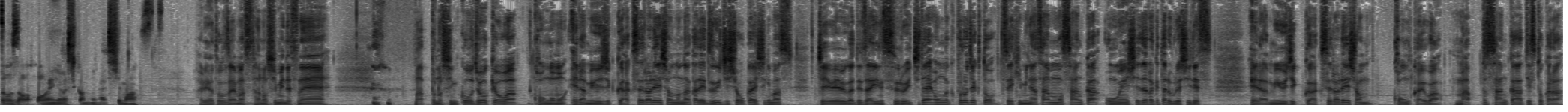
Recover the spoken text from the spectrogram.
どうぞ応援よろしくお願いします。ありがとうございます。楽しみですね。マップの進行状況は今後もエラミュージックアクセラレーションの中で随時紹介していきます。JWAVE がデザインする一大音楽プロジェクト、ぜひ皆さんも参加、応援していただけたら嬉しいです。エラミュージックアクセラレーション、今回はマップ参加アーティストから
